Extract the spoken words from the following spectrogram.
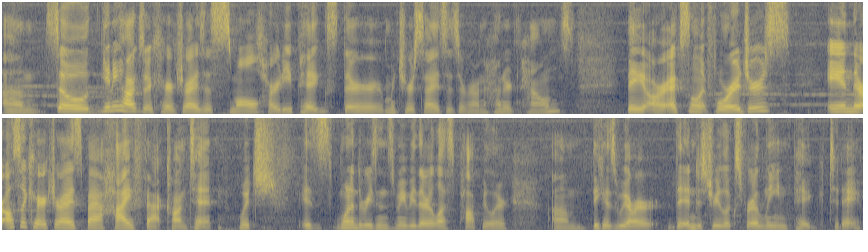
Um, so guinea hogs are characterized as small, hardy pigs. Their mature size is around 100 pounds. They are excellent foragers, and they're also characterized by a high fat content, which is one of the reasons maybe they're less popular um, because we are the industry looks for a lean pig today.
